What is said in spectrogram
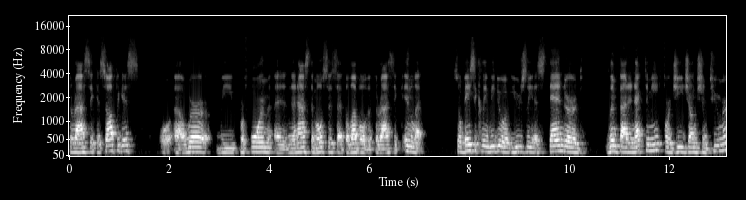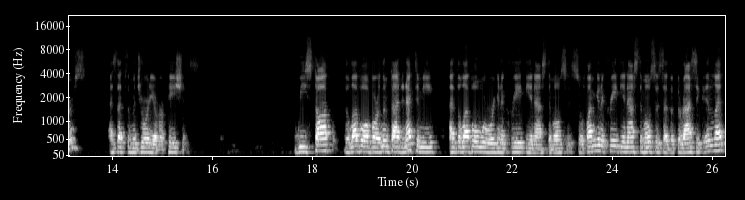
thoracic esophagus, or, uh, where we perform an anastomosis at the level of the thoracic inlet. So basically, we do a, usually a standard lymphadenectomy for G junction tumors, as that's the majority of our patients. We stop the level of our lymphadenectomy at the level where we're going to create the anastomosis. So if I'm going to create the anastomosis at the thoracic inlet,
